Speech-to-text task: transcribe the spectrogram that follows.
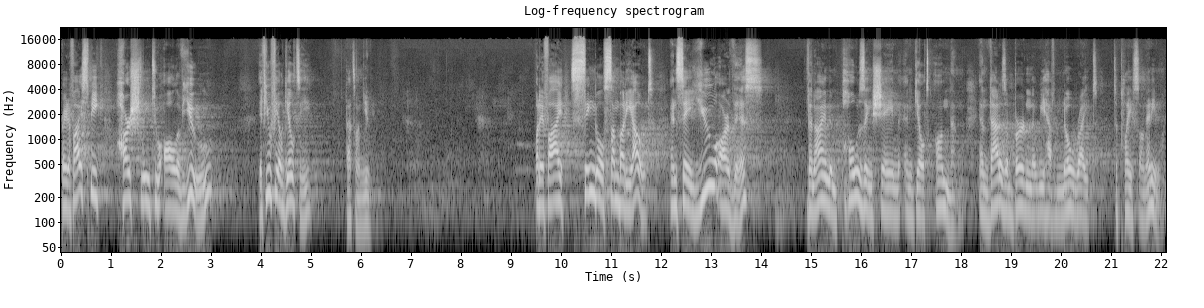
Right? If I speak harshly to all of you, if you feel guilty, that's on you. But if I single somebody out and say, You are this, then I am imposing shame and guilt on them. And that is a burden that we have no right to place on anyone.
